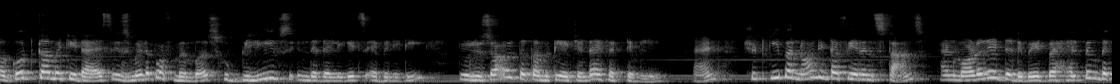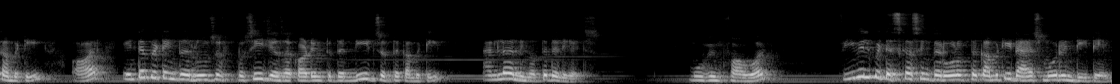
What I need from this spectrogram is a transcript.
A good committee dais is made up of members who believes in the delegate's ability to resolve the committee agenda effectively and should keep a non-interference stance and moderate the debate by helping the committee or interpreting the rules of procedures according to the needs of the committee and learning of the delegates. Moving forward, we will be discussing the role of the committee dais more in detail,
